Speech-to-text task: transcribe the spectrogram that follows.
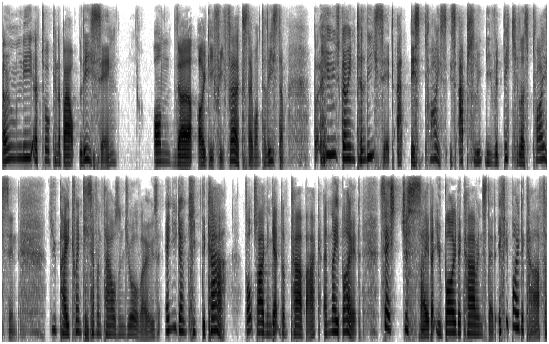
only are talking about leasing on the ID3 first. They want to lease them. But who's going to lease it at this price? It's absolutely ridiculous pricing. You pay 27,000 euros and you don't keep the car. Volkswagen get the car back and they buy it. So let's just say that you buy the car instead. If you buy the car for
